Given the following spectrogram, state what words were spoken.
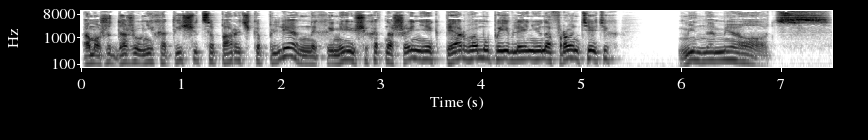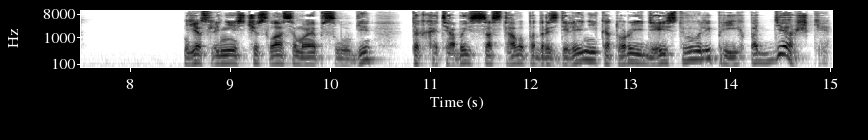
а может даже у них отыщется парочка пленных, имеющих отношение к первому появлению на фронте этих минометс. Если не из числа самой обслуги, так хотя бы из состава подразделений, которые действовали при их поддержке.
